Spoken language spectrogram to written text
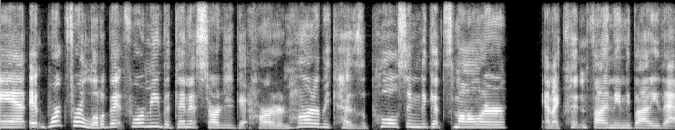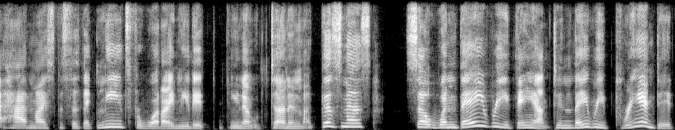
And it worked for a little bit for me, but then it started to get harder and harder because the pool seemed to get smaller and I couldn't find anybody that had my specific needs for what I needed, you know, done in my business. So when they revamped and they rebranded,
